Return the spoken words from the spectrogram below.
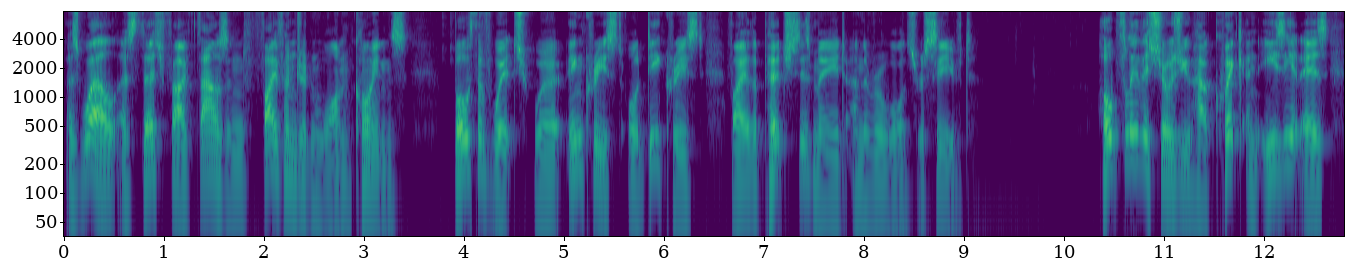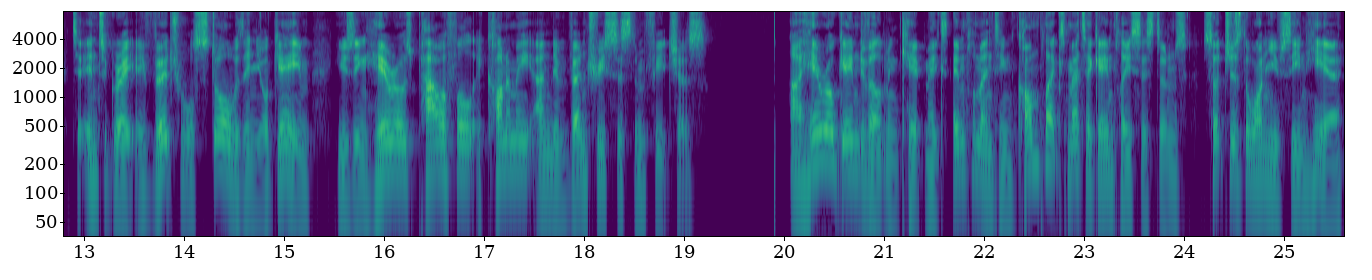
as well as 35,501 coins, both of which were increased or decreased via the purchases made and the rewards received. Hopefully this shows you how quick and easy it is to integrate a virtual store within your game using Hiro's powerful economy and inventory system features. Our Hiro Game Development Kit makes implementing complex meta gameplay systems, such as the one you've seen here,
